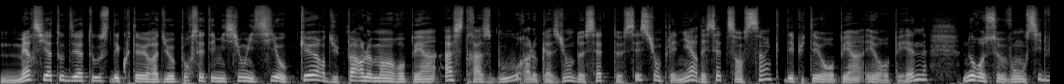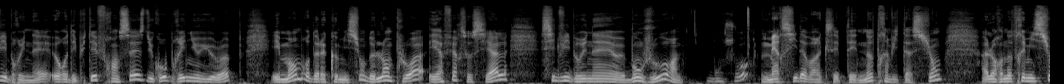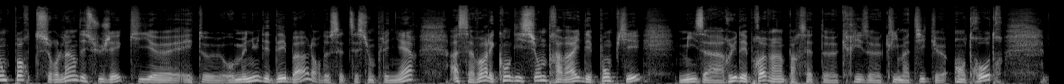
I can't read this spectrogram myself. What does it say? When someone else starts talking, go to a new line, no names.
Merci à toutes et à tous d'écouter Radio pour cette émission ici au cœur du Parlement européen à Strasbourg à l'occasion de cette session plénière des 705 députés européens et européennes. Nous recevons Sylvie Brunet, eurodéputée française du groupe Renew Europe et membre de la commission de l'emploi et affaires sociales. Sylvie Brunet, euh, bonjour.
Bonjour.
Merci d'avoir accepté notre invitation. Alors notre émission porte sur l'un des sujets qui euh, est euh, au menu des débats lors de cette session plénière, à savoir les conditions de travail des pompiers, mises à rude épreuve hein, par cette crise climatique, entre autres.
